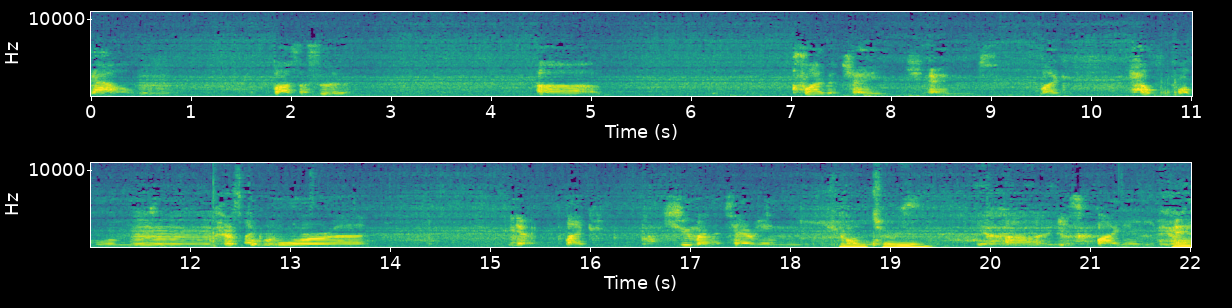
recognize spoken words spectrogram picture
now に。 versus uh, climate change and like health problems うん、health like problem. more uh, you know like Humanitarian problems humanitarian. Yeah, uh, is Hmm?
